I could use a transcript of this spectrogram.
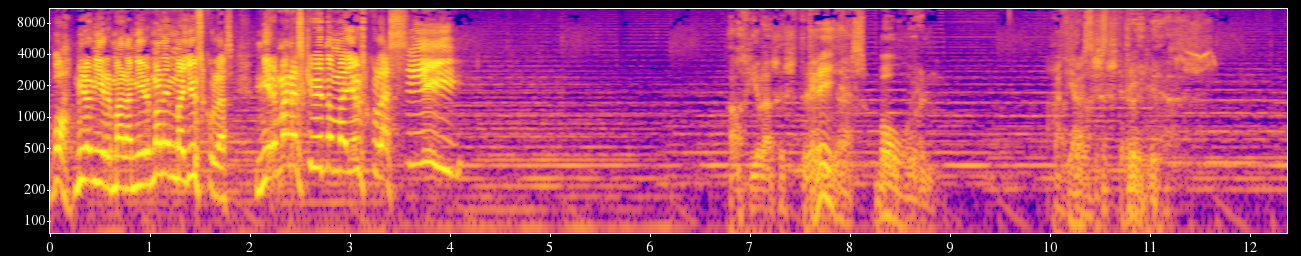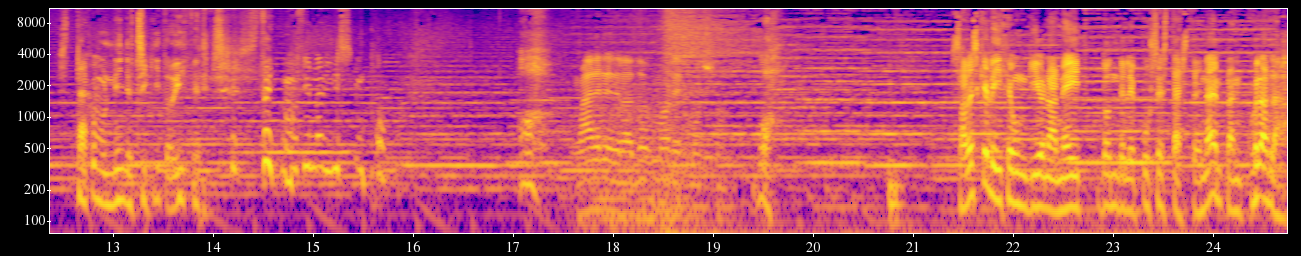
Buah, mira a mi hermana, mi hermana en mayúsculas. Mi hermana escribiendo en mayúsculas, sí. Hacia las Estrellas, Bowen. Hacia las estrellas. Está como un niño chiquito, dicen. Estoy emocionadísimo. Oh. Madre de la dos more hermoso. Buah. ¿Sabes que le hice un guion a Nate donde le puse esta escena? En plan, cuélala.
